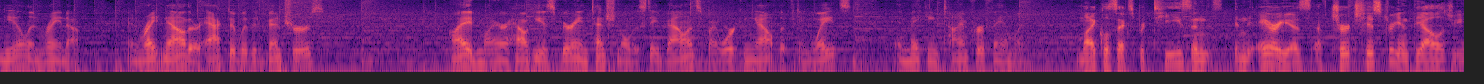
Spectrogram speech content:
Neil and Raina. And right now, they're active with adventurers I admire how he is very intentional to stay balanced by working out, lifting weights, and making time for family. Michael's expertise in, in areas of church history and theology.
